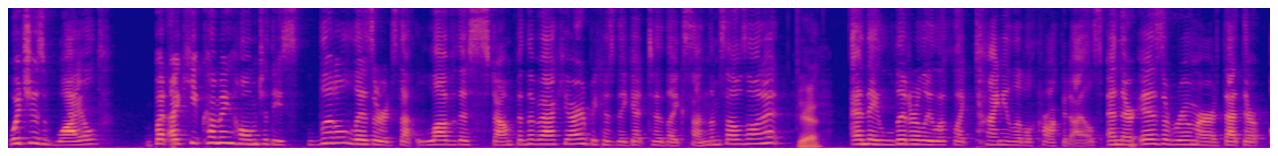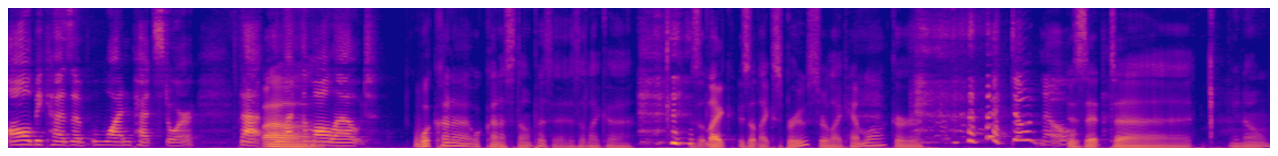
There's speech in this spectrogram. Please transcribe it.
which is wild. But I keep coming home to these little lizards that love this stump in the backyard because they get to like sun themselves on it. Yeah. And they literally look like tiny little crocodiles. And there is a rumor that they're all because of one pet store that let them all out. What kind of what kind of stump is it? Is it like a is it like is it like spruce or like hemlock or I don't know. is it uh you know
